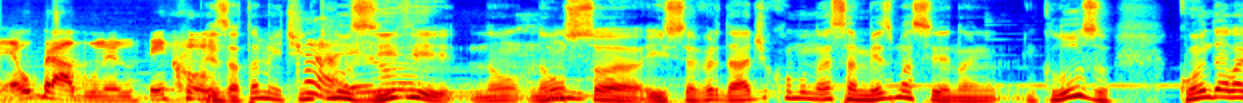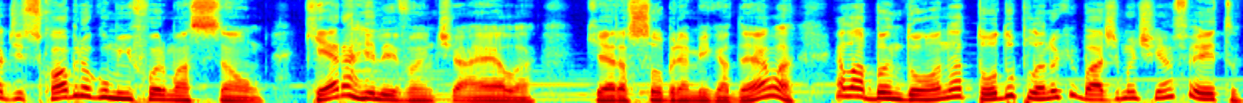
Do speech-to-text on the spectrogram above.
é o brabo, né? Não tem como. Exatamente. Cara, Inclusive, não, não só isso é verdade, como nessa mesma cena, incluso, quando ela descobre alguma informação que era relevante a ela, que era sobre a amiga dela, ela abandona todo o plano que o Batman tinha feito,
